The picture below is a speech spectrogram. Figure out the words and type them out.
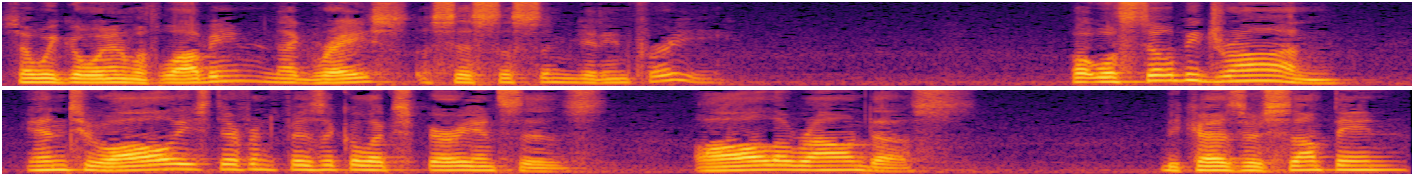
So we go in with loving, and that grace assists us in getting free. But we'll still be drawn into all these different physical experiences all around us because there's something,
